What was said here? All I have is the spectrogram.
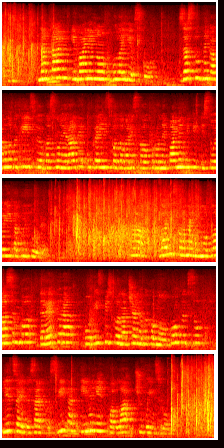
Наталю Іванівну Булаєвську, заступника голови Київської обласної ради Українського товариства охорони пам'ятників історії та культури. Та Ларису Ананівну Власенко, директора Бориспільського навчально-виховного комплексу ліцей дизайн освіта імені Павла Чубинського.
